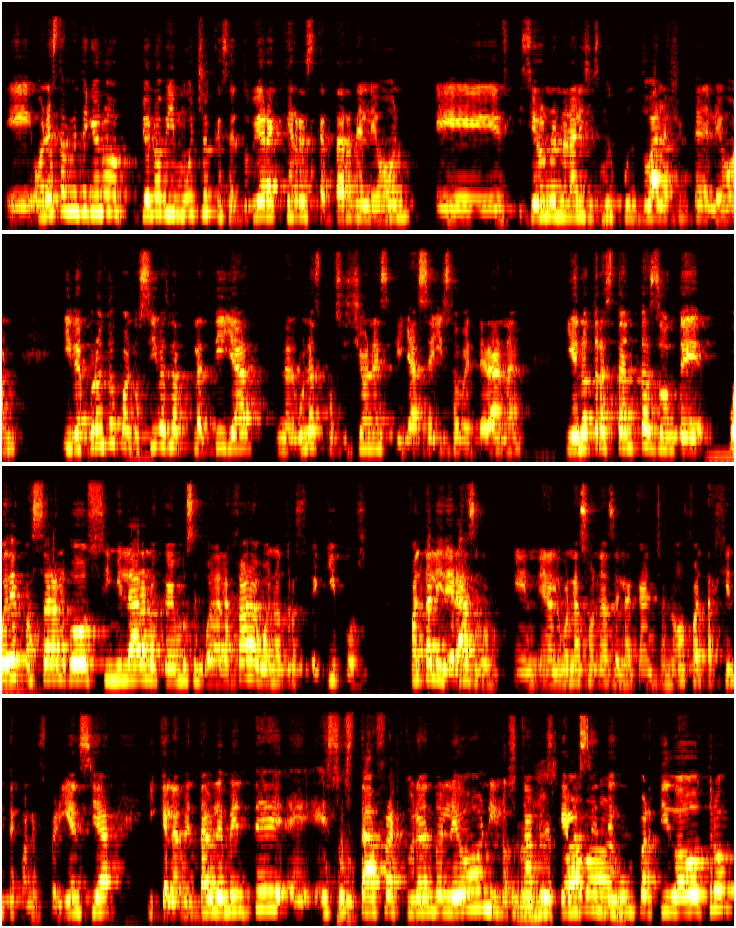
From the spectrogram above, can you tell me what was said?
Eh, honestamente, yo no, yo no vi mucho que se tuviera que rescatar de León. Eh, hicieron un análisis muy puntual la gente de León. Y de pronto, cuando sí ves la plantilla, en algunas posiciones que ya se hizo veterana, y en otras tantas donde puede pasar algo similar a lo que vemos en Guadalajara o en otros equipos falta liderazgo en, algunas zonas de la cancha, ¿no? Falta gente con experiencia y que lamentablemente eh, eso está fracturando el León y los cambios que hacen de un partido a otro.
